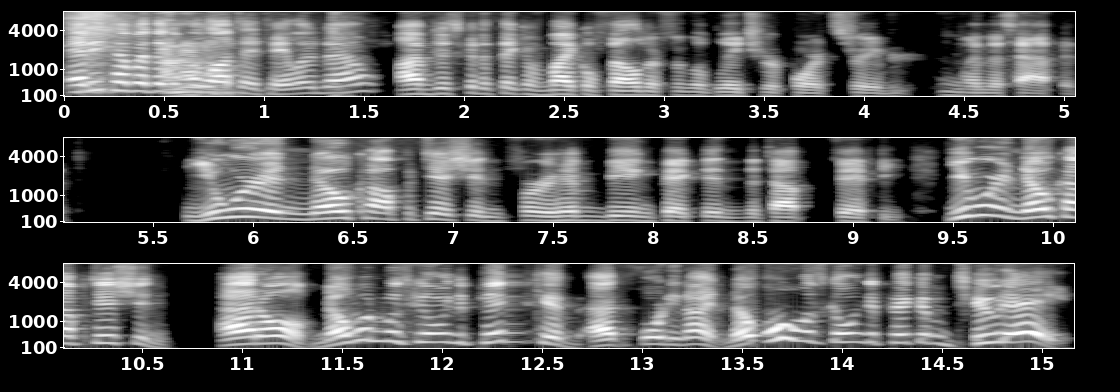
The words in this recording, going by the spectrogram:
Anytime I think I of Alontae Taylor now, I'm just going to think of Michael Felder from the Bleacher Report stream when this happened. You were in no competition for him being picked in the top 50. You were in no competition at all. No one was going to pick him at 49. No one was going to pick him today.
